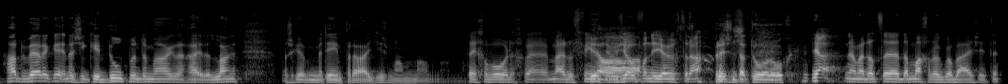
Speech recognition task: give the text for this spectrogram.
hard werken. En als je een keer doelpunten maakt, dan ga je dat lang. Maar ze hebben meteen praatjes, man, man, man. Tegenwoordig. eh, maar dat vind je Ja. sowieso van de jeugd trouwens. Presentatoren ook. Ja, nou, maar dat, eh, dat mag er ook wel bij zitten.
